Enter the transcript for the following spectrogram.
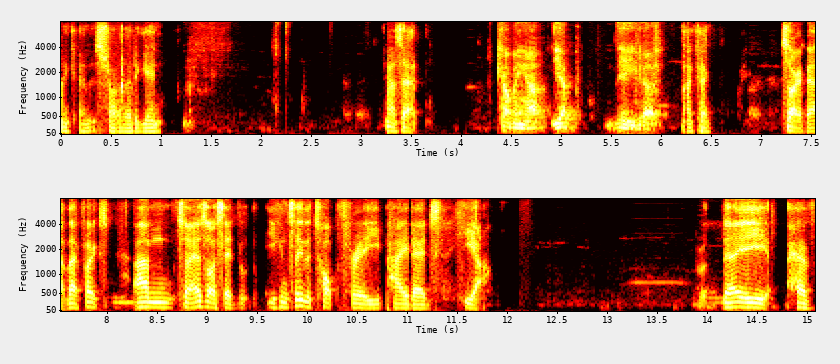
Okay, let's try that again. How's that? Coming up. Yep. There you go. Okay. Sorry about that, folks. Um, so as I said, you can see the top three paid ads here. They have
